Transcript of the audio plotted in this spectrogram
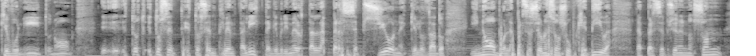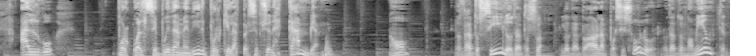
qué bonito, ¿no? Eh, estos, estos, estos sentimentalistas que primero están las percepciones que los datos, y no, pues las percepciones son subjetivas, las percepciones no son algo por cual se pueda medir, porque las percepciones cambian, ¿no? Los datos sí, los datos son, los datos hablan por sí solos, los datos no mienten.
